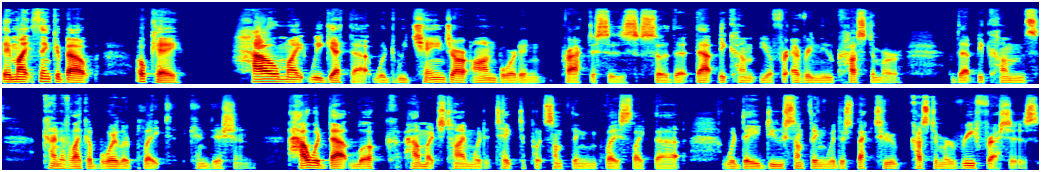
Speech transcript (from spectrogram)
they might think about okay, how might we get that? Would we change our onboarding practices so that that become, you know, for every new customer, that becomes kind of like a boilerplate condition? How would that look? How much time would it take to put something in place like that? Would they do something with respect to customer refreshes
